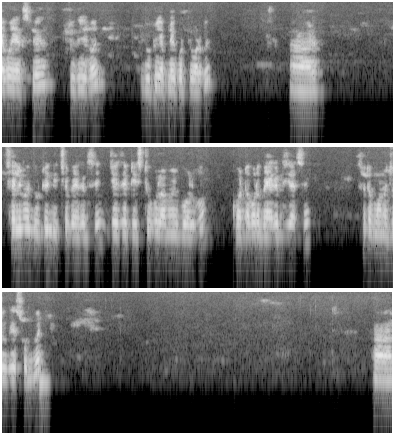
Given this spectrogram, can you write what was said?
এবং এক্সপিরিয়েন্স যদি হয়, দুটোই অ্যাপ্লাই করতে পারবে। আর ছেলে মেয়ে দুটোই নিচ্ছে ভ্যাকেন্সি যে যে ডিস্ট্রিক্টগুলো আমি বলব, কটা করে ভ্যাকেন্সি আছে, সেটা মনোযোগ দিয়ে শুনবেন। আর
